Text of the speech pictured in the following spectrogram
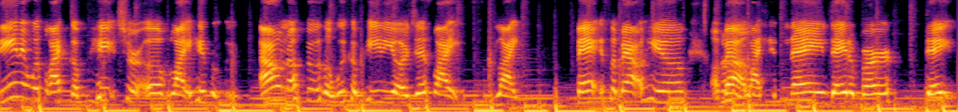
Then it was like a picture of like his. I don't know if it was a Wikipedia or just like like facts about him, about like his name, date of birth, date,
